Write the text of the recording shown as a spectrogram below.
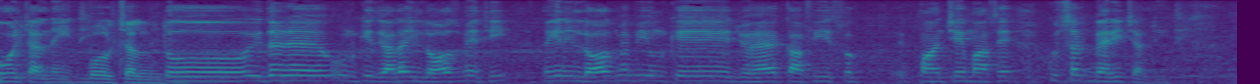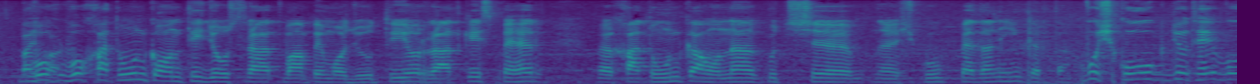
बोल चाल नहीं थी। बोल चाल नहीं तो इधर उनकी ज़्यादा इन लॉज में थी लेकिन इन लॉज में भी उनके जो है काफ़ी इस वक्त पाँच छः माह से कुछ सख्त बहरी चल रही थी। वो वो खातून कौन थी जो उस रात वहाँ पे मौजूद थी और रात के इस पहर खातून का होना कुछ शकूक पैदा नहीं करता? वो शकूक जो थे वो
